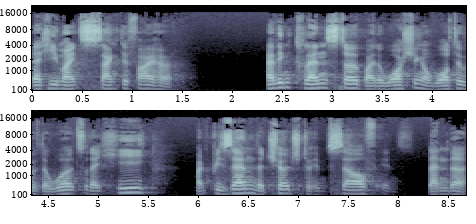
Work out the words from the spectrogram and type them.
that he might sanctify her, having cleansed her by the washing of water with the word, so that he might present the church to himself in splendor,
